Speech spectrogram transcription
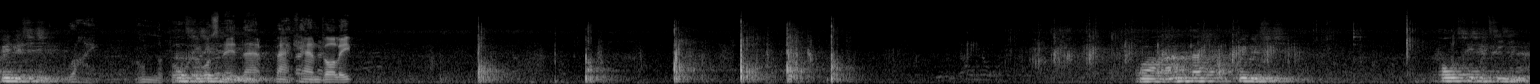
Quindici. Right on the border, wasn't it? That backhand volley. Quaranta quindici. Forty fifteen.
